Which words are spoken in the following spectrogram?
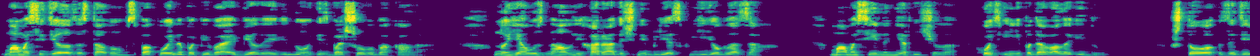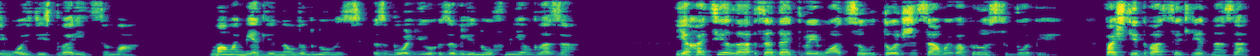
Мама сидела за столом, спокойно попивая белое вино из большого бокала. Но я узнал лихорадочный блеск в ее глазах. Мама сильно нервничала, хоть и не подавала виду. Что за дерьмо здесь творится, ма? Мама медленно улыбнулась, с болью заглянув мне в глаза. Я хотела задать твоему отцу тот же самый вопрос, Бобби. Почти двадцать лет назад,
